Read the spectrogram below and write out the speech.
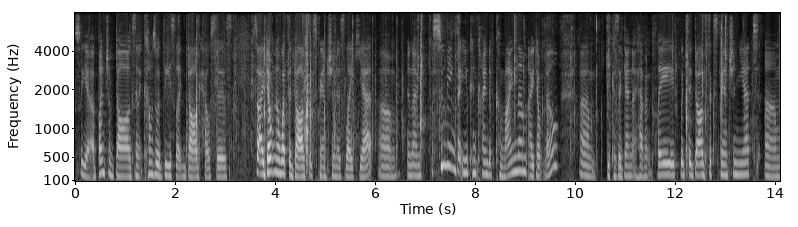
So yeah, a bunch of dogs, and it comes with these like dog houses. So I don't know what the dogs expansion is like yet, um, and I'm assuming that you can kind of combine them. I don't know, um, because again, I haven't played with the dogs expansion yet. Um,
